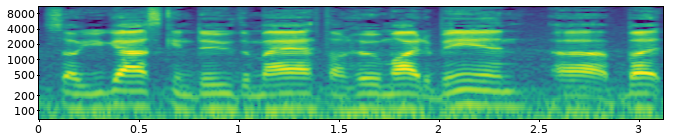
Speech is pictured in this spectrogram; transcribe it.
so you guys can do the math on who it might have been. Uh, but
